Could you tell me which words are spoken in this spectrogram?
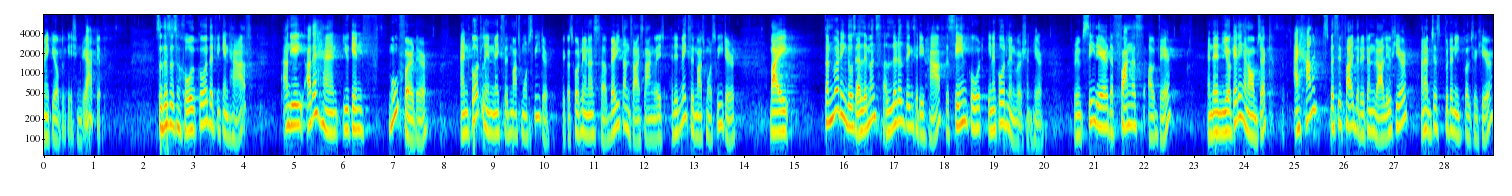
make your application reactive. So this is a whole code that we can have. On the other hand, you can move further, and Kotlin makes it much more sweeter, because Kotlin is a very concise language, and it makes it much more sweeter by converting those elements, a little things that you have, the same code in a Kotlin version here. See there the funness out there, and then you're getting an object. I haven't specified the return value here, and I've just put an equal to here,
